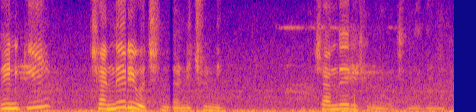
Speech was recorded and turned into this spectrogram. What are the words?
దీనికి చందేరి వచ్చిందండి చున్నీ. చందేరి చున్నీ వచ్చింది దీనికి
